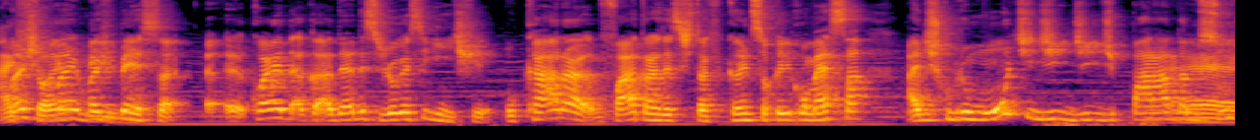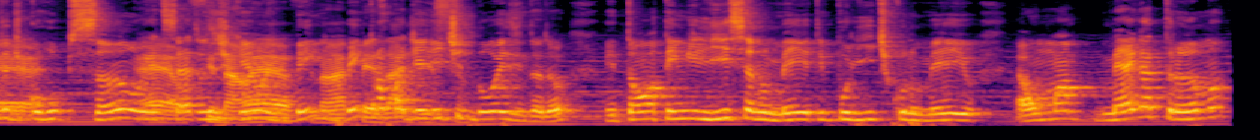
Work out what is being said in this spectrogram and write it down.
A Mas, história é mas, mas pensa, é, qual é a a ideia desse jogo é a seguinte: o cara vai atrás desses traficantes, só que ele começa a descobrir um monte de, de, de parada É. absurda de corrupção, É, etc. o Um final esquema é- o bem, final é bem Tropa de Elite pesadíssimo. 2, entendeu? Então ó, tem milícia no meio, tem político no meio, é uma mega trama.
